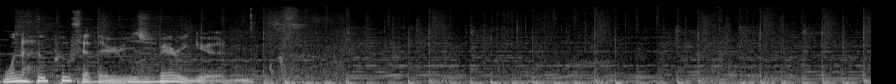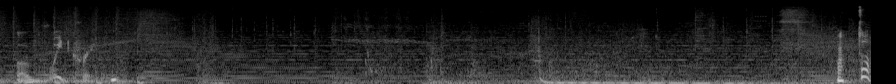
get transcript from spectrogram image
One Hopoo Feather is very good. A Void Kraken. What the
